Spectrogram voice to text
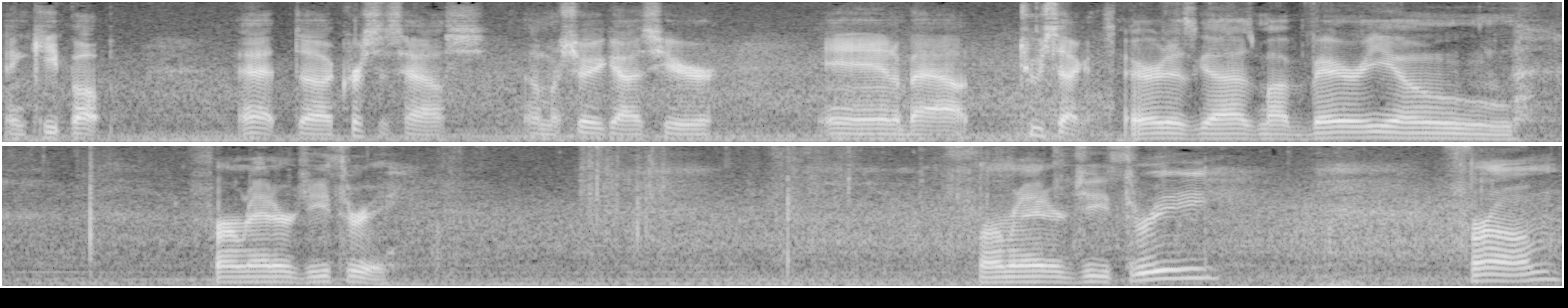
and keep up at uh, Chris's house. I'm gonna show you guys here in about two seconds. There it is guys, my very own Firminator G3. Firminator G3 from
